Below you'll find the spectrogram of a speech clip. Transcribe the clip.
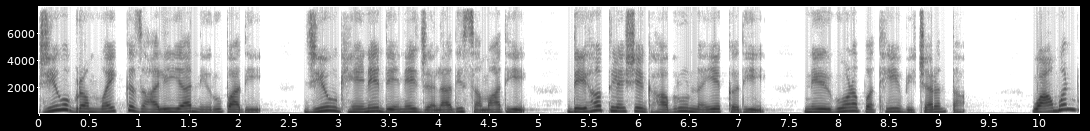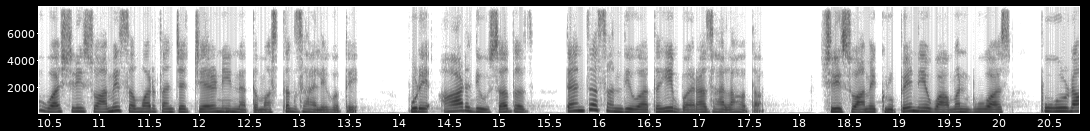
जीव ब्रह्मैक्य झाली या निरुपाधी जीव घेणे देणे जलादी समाधी देहक्लेशे घाबरू नये कधी निर्गुण पथी विचारता. वामन बुवा श्री स्वामी समर्थांच्या चरणी नतमस्तक झाले होते. पुढे आठ दिवसातच त्यांचा संधिवातही बरा झाला होता. श्री स्वामी कृपेने वामन बुवास पूर्ण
